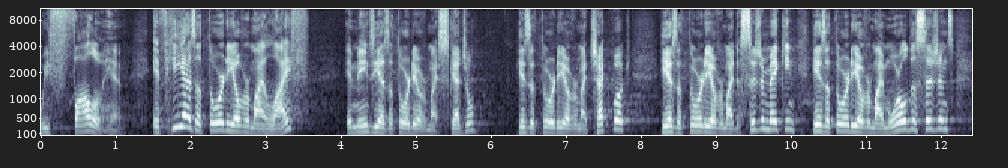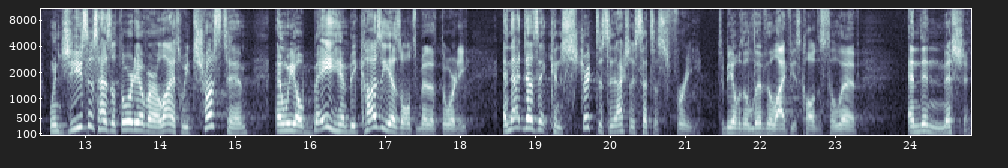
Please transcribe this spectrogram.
We follow Him. If He has authority over my life, it means He has authority over my schedule, He has authority over my checkbook, He has authority over my decision making, He has authority over my moral decisions. When Jesus has authority over our lives, we trust Him and we obey Him because He has ultimate authority. And that doesn't constrict us, it actually sets us free to be able to live the life He's called us to live. And then mission.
